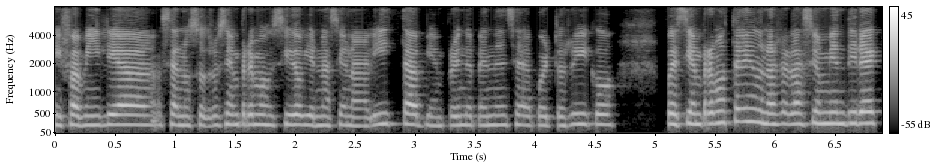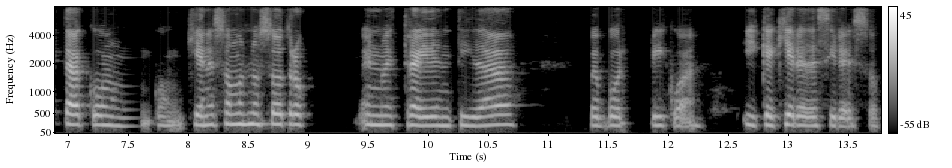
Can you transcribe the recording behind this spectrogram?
mi familia, o sea, nosotros siempre hemos sido bien nacionalistas, bien pro independencia de Puerto Rico, pues siempre hemos tenido una relación bien directa con, con quiénes somos nosotros en nuestra identidad pues, boricua y qué quiere decir eso.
